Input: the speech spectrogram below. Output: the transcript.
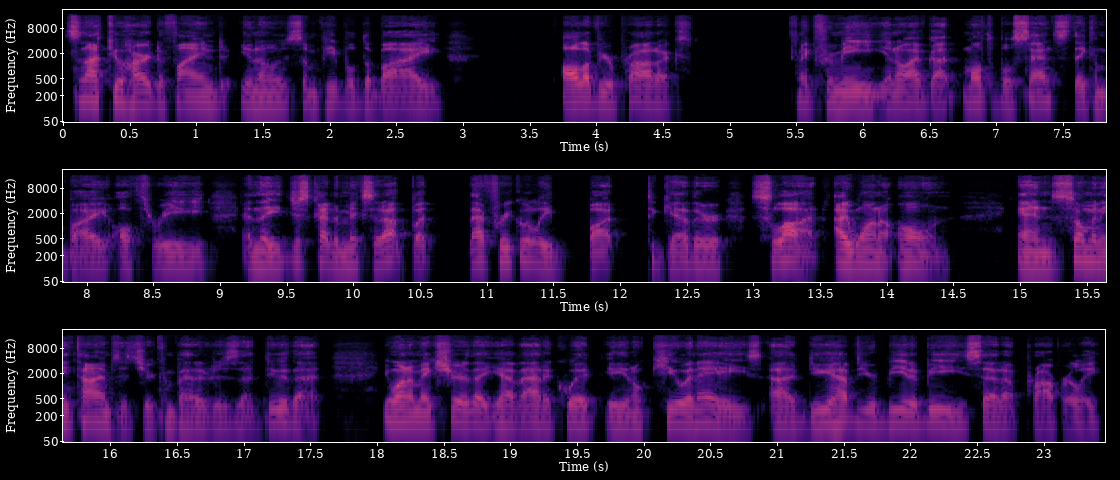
It's not too hard to find, you know, some people to buy all of your products like for me, you know, I've got multiple scents. They can buy all three and they just kind of mix it up. But that frequently bought together slot I want to own. And so many times it's your competitors that do that. You want to make sure that you have adequate, you know, Q and A's. Uh, do you have your B two B set up properly?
